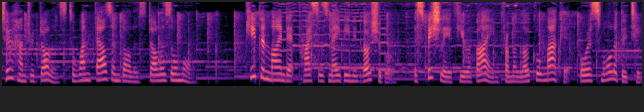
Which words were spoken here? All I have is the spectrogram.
$200 to $1,000 or more. Keep in mind that prices may be negotiable, especially if you are buying from a local market or a smaller boutique.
